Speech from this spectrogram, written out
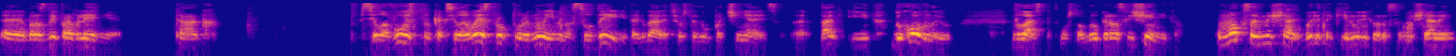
э, бразды правления, как силовую, как силовые структуры, ну именно суды и так далее, все, что этому подчиняется, да, так и духовную власть, потому что он был первосвященником. Он мог совмещать, были такие люди, которые совмещали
